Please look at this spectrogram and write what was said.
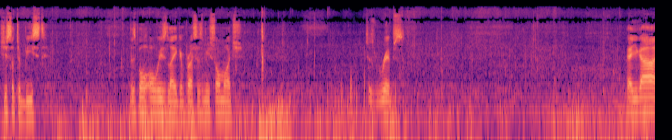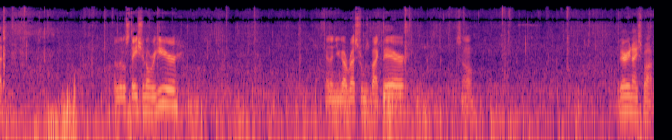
She's such a beast. This boat always like impresses me so much. Just rips. Yeah, you got a little station over here. And then you got restrooms back there. So, very nice spot.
